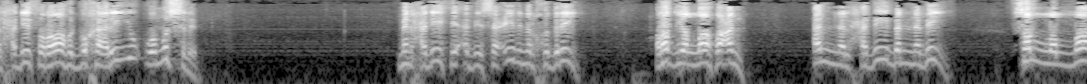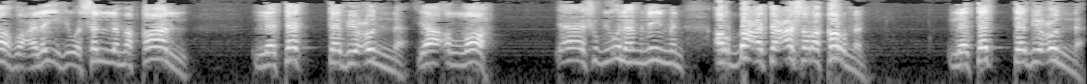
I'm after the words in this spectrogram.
الحديث رواه البخاري ومسلم. من حديث أبي سعيد الخدري رضي الله عنه أن الحبيب النبي صلى الله عليه وسلم قال لتتبعن يا الله. يا شو بيقولها منين؟ من أربعة عشر قرنا. لتتبعن.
